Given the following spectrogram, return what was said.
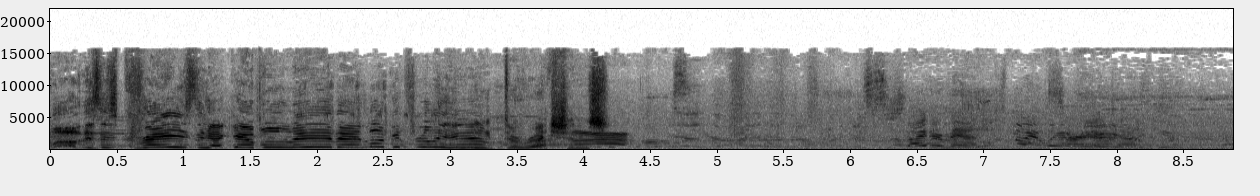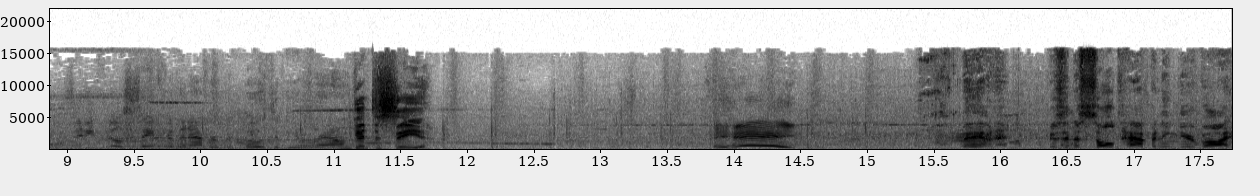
Whoa, this is crazy! I can't believe it! Look, it's really him! Need directions? Spider-Man. Sorry I doubted you. City feels safer than ever with both of you around. Good to see you. Hey, hey! Man, there's an assault happening nearby.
